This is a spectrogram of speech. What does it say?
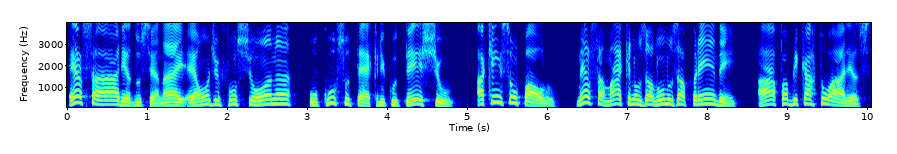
Essa área do Senai é onde funciona o curso técnico têxtil aqui em São Paulo. Nessa máquina os alunos aprendem a fabricar toalhas,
